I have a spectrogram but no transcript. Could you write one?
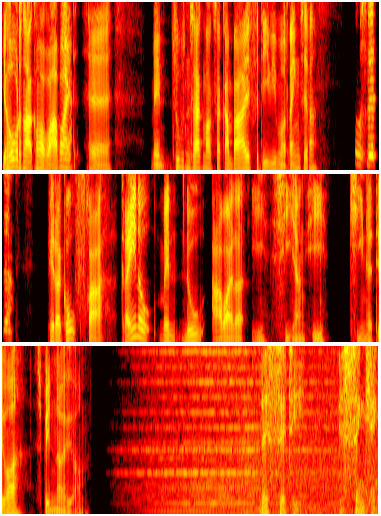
Jeg håber, du snart kommer på arbejde. Ja. Uh, men tusind tak, Mokhtar Gambari, fordi vi måtte ringe til dig. Det var slet da. Pædagog fra Grenå, men nu arbejder i Xi'an i Kina. Det var spændende at høre om. This city is sinking.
